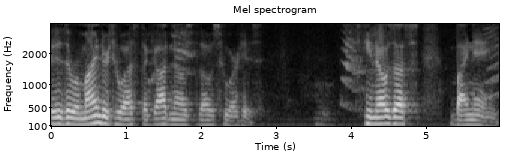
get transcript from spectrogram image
it is a reminder to us that God knows those who are His. He knows us by name,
